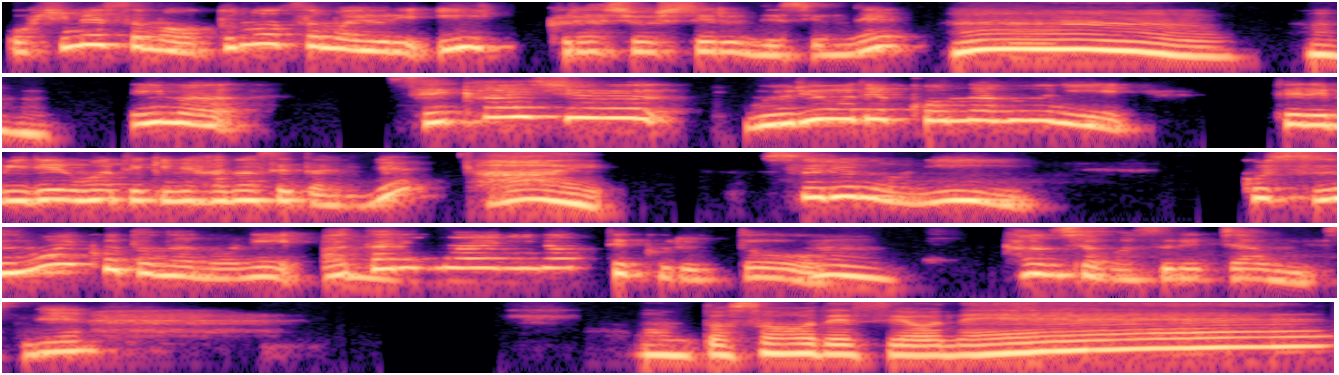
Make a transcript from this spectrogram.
お姫様お殿様よりいい暮らしをしてるんですよね。うん。うん。今世界中無料でこんな風にテレビ電話的に話せたりねはい。するのにこれすごいことなのに当たり前になってくるとうん。感謝忘れちゃうんですね。本当そうですよね。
